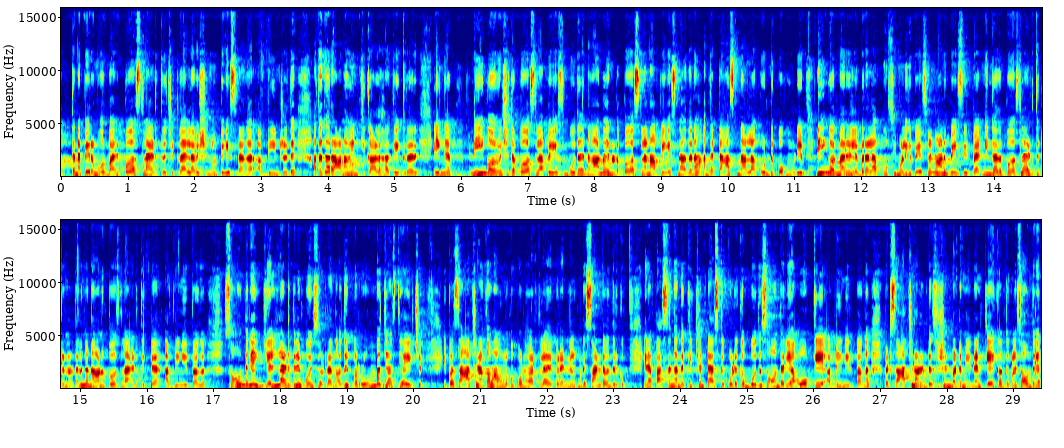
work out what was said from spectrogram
அத்தனை பேரும் ஒரு மாதிரி பர்ஸ்னலாக எடுத்து வச்சுட்டு தான் எல்லா விஷயங்களும் பேசுகிறாங்க அப்படின்றது. அதை தான் ராணுவ இன்னைக்கு அழகாக கேட்குறாரு ஏங்க நீங்கள் ஒரு விஷயத்த பர்சனலாக பேசும்போது நானும் என்னோட பர்ஸ்னலாக நான் பேசினா தானே அந்த டாஸ்க் நல்லா கொண்டு போக முடியும். நீங்கள் ஒரு மாதிரி லிபரலாக பூசி மொழிக்கு பேசினா நானும் பேசியிருப்பேன். நீங்கள் அதை பர்சனலாக எடுத்துகிட்டு தானே நானும் பர்சனலாக எடுத்துக்கிட்டேன் அப்படின்னு இருப்பாங்க. சௌந்தர்யா எல்லா இடத்துலையும் போய் சொல்கிறாங்க அது இப்போ ரொம்ப ஜாஸ்தி ஆயிடுச்சு. இப்போ சாச்சனாக்கும் அவங்களுக்கும் போன வாரத்தில் இப்போ ரெண்டு நாளுக்கு முன்னாடி சண்டை வந்திருக்கும். ஏன்னா பசங்க அந்த கிச்சன் டாஸ்க்கு கொடுக்கும்போது சௌந்தர்யா ஓகே அப்படின்னு இருப்பாங்க. பட் சாச்சனோட டெசிஷன் மட்டும் என்னன்னு கேட்கறதுக்குள்ள சௌந்தர்யா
